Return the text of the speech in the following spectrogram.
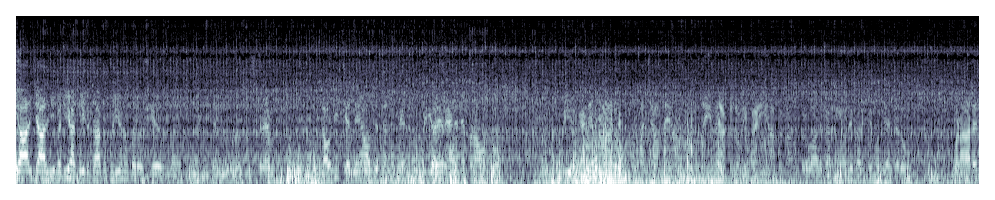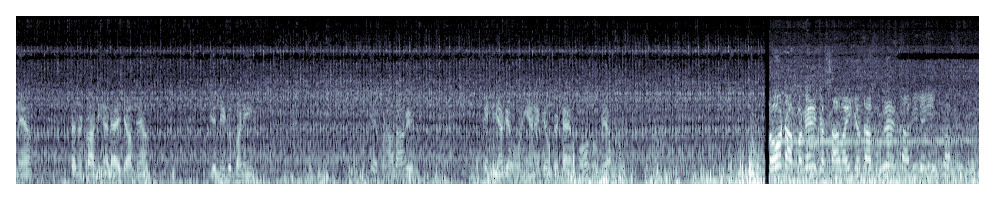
ਕੀ ਹਾਲ ਚਾਲ ਜੀ? ਵਧੀਆ, ਠੀਕ ਠਾਕ। ਵੀਡੀਓ ਨੂੰ ਕਰੋ ਸ਼ੇਅਰ ਲਾਈਕ ਕਮੈਂਟ ਚੈਨਲ ਨੂੰ ਕਰੋ ਸਬਸਕ੍ਰਾਈਬ ਲਓ ਜੀ, ਚੱਲੇ ਆ ਉਹਦੇ ਤਿੰਨ ਫਿਰ ਤੂੜੀ ਵਾਲੇ ਰਹਿੰਦੇ ਨੇ ਬਣਾਉਣ ਤੋਂ। ਵੀਰ ਕਹਿੰਦੇ ਬਣਾ ਲਓ, ਆਪਾਂ ਚੱਲਦੇ ਆ ਨਹੀਂ ਫਿਰ ਅੱਗ ਲਾਉਣੀ ਪੈਣੀ ਆ, ਅੱਗ ਕਾਹਨੂੰ ਬਰਬਾਦ ਕਰਨੀ ਆ, ਉਹਦੇ ਕਰਕੇ ਮੈਂ ਕਿਹਾ ਚਲੋ ਬਣਾ ਲੈਂਦੇ ਆ ਤਿੰਨ ਟਰਾਲੀਆਂ ਲੈ ਚੱਲਦੇ ਆ ਜਿੰਨੀ ਕੁ ਬਣੀ ਤੇ ਬਣਾ ਲਾਂਗੇ। ਇੰਨੀਆਂ ਕਿ ਹੋਣੀਆਂ ਨੇ, ਕਿਉਂਕਿ ਟਾਈਮ ਬਹੁਤ ਹੋ ਗਿਆ। ਰੋਟ ਟੱਪ ਕੇ ਜੱਸਾ ਵਾਈ ਜਾਂਦਾ ਮੂਹਰੇ ਟਰਾਲੀ ਲਈ ਇੱਕ।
